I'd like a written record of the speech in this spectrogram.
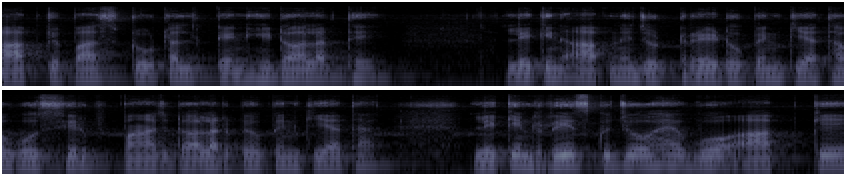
आपके पास टोटल टेन ही डॉलर थे, लेकिन आपने जो ट्रेड ओपन किया था, वो सिर्फ़ पाँच डॉलर पे ओपन किया था। लेकिन रिस्क जो है, वो आपके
